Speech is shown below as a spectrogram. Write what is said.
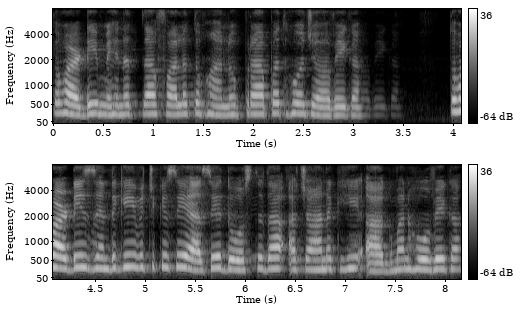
ਤੁਹਾਡੀ ਮਿਹਨਤ ਦਾ ਫਲ ਤੁਹਾਨੂੰ ਪ੍ਰਾਪਤ ਹੋ ਜਾਵੇਗਾ। ਤੁਹਾਡੀ ਜ਼ਿੰਦਗੀ ਵਿੱਚ ਕਿਸੇ ਐਸੇ ਦੋਸਤ ਦਾ ਅਚਾਨਕ ਹੀ ਆਗਮਨ ਹੋਵੇਗਾ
